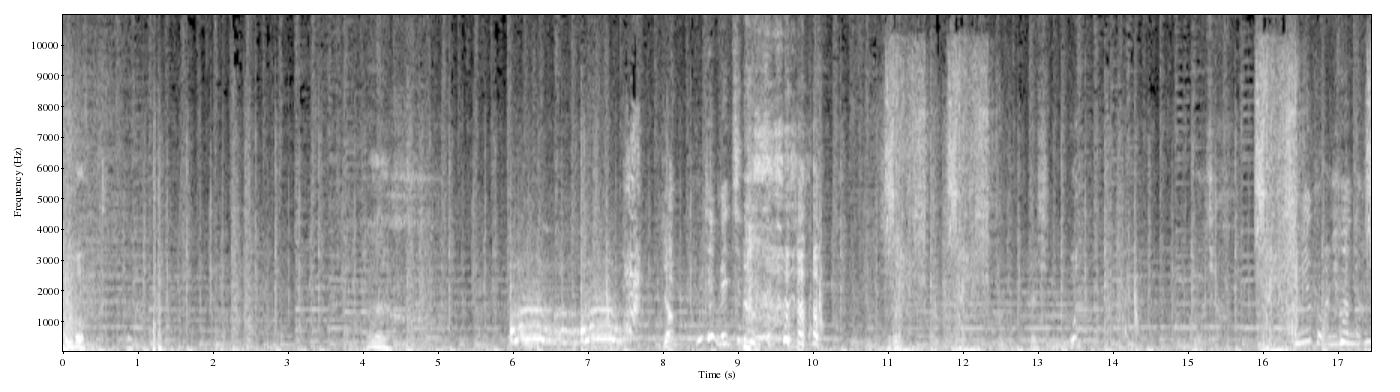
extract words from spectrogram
이거. 야, 지금 왜 치는 거야? 어디요 지금 이렇게 많이 왔는데 한 번도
